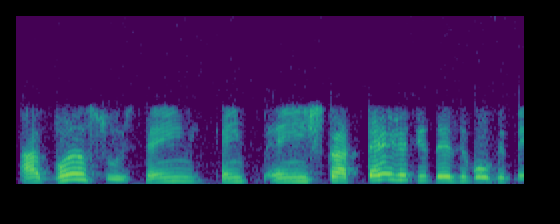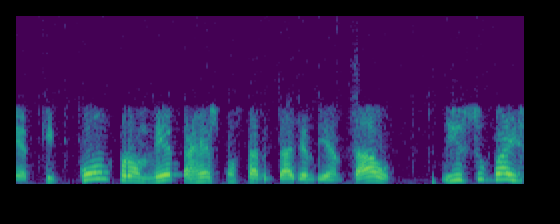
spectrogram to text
avanços em, em, em estratégia de desenvolvimento que comprometa a responsabilidade ambiental, isso vai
